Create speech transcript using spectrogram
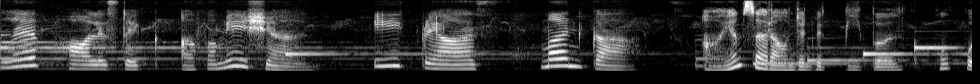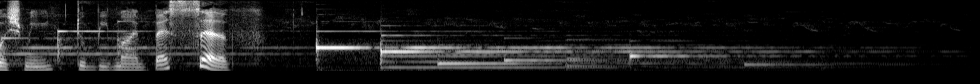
Live holistic affirmation. Ek prayas man ka. I am surrounded with people who push me to be my best self.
